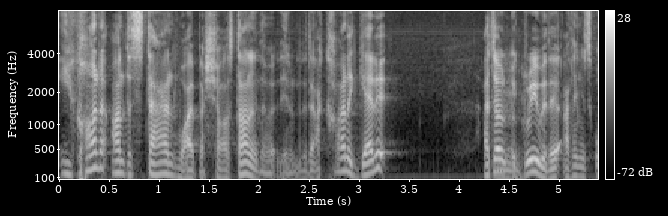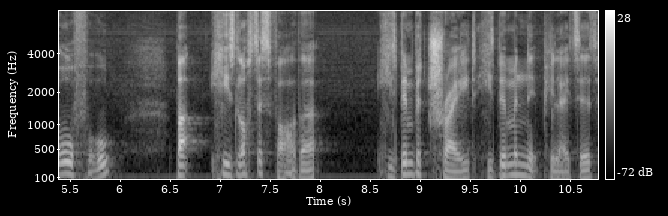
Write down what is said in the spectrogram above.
you kind of understand why Bashar's done it, though, at the end of the day. I kind of get it. I don't mm. agree with it. I think it's awful. But he's lost his father. He's been betrayed. He's been manipulated.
